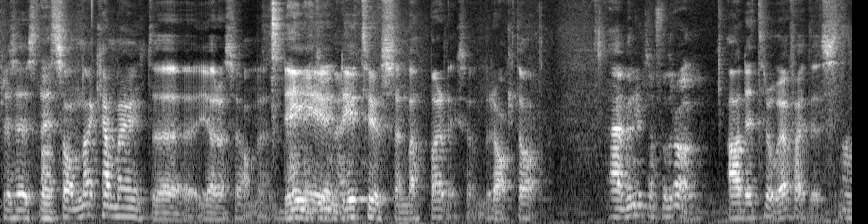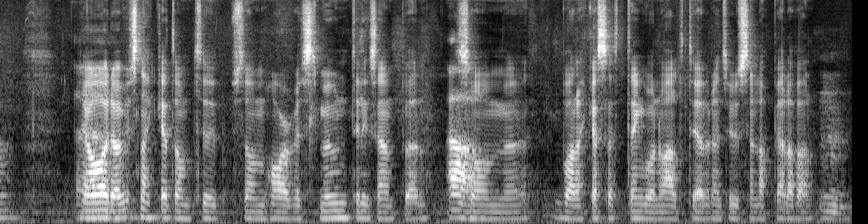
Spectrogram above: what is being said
precis. Nej, sådana kan man ju inte göra sig av med. Det är nej, ju nej. det är tusen lappar liksom, rakt av. Även utan fodral. Ja, det tror jag faktiskt. Ja. ja, Eh, det har vi snackat om typ som Harvest Moon till exempel. Ja. Som eh, bara kassetten går nog alltid över en tusenlapp i alla fall. Mm.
